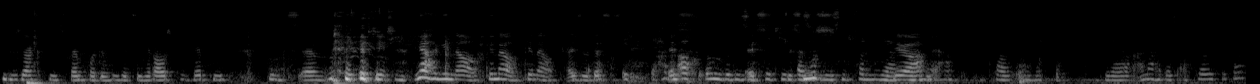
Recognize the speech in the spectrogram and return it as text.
wie du sagst, dieses Fremdwort, das ich jetzt nicht rausbringe, Happy. Dings, ähm, ja, genau, genau, genau. Also das ist, ich habe auch irgendwo diese es- Kritik, das also muss- die ist nicht von mir, Ja. geklaut irgendwo. Anna hat das auch, glaube ich, gesagt.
